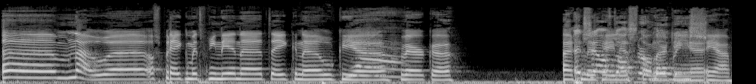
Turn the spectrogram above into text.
Ehm, nou, eh, afspreken met vriendinnen, tekenen, hockeyen, werken. Eigenlijk Hetzelfde hele standaard dingen, ja.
